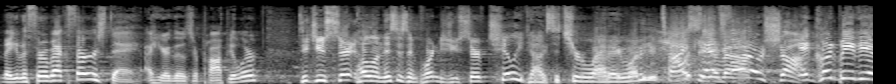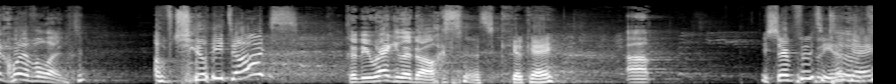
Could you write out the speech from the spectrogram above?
making a throwback Thursday. I hear those are popular. Did you serve? Hold on, this is important. Did you serve chili dogs at your wedding? What are you talking about? I talking said about? Photoshop. It could be the equivalent. Of chili dogs? Could be regular dogs. That's okay. Uh, you serve poutine, okay?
